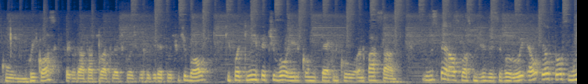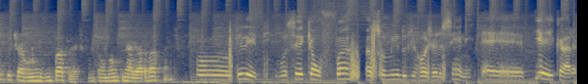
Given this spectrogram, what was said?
com o Rui Costa, que foi contratado pelo Atlético hoje para ser diretor de futebol, que foi quem efetivou ele como técnico ano passado. Vamos esperar os próximos dias ver se evolui. Eu, eu torço muito pro Thiago Nunes vir pro Atlético. É um nome que me agrada bastante. Ô Felipe, você que é um fã assumido de Rogério Ceni, é... e aí, cara?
